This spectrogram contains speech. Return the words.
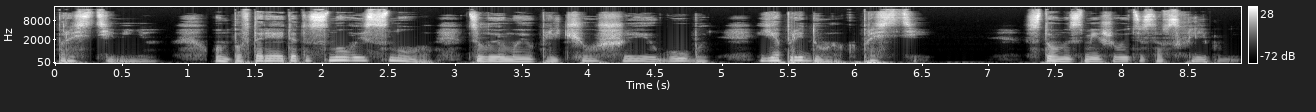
«Прости меня». Он повторяет это снова и снова, целуя мое плечо, шею, губы. «Я придурок, прости». Стоны смешиваются со всхлипами.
